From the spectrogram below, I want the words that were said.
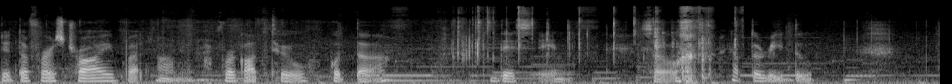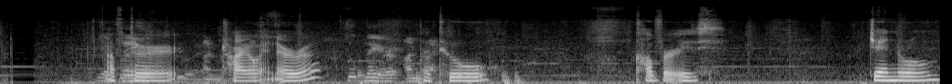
Did the first try but um forgot to put the this in. So I have to redo. After trial and error, the two cover is general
